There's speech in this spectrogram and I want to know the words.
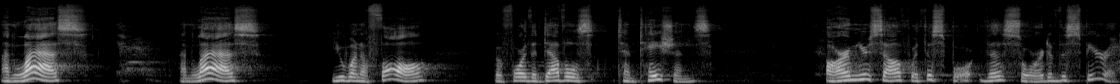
Unless, unless you want to fall before the devil's temptations, arm yourself with the, sword of the Spirit.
